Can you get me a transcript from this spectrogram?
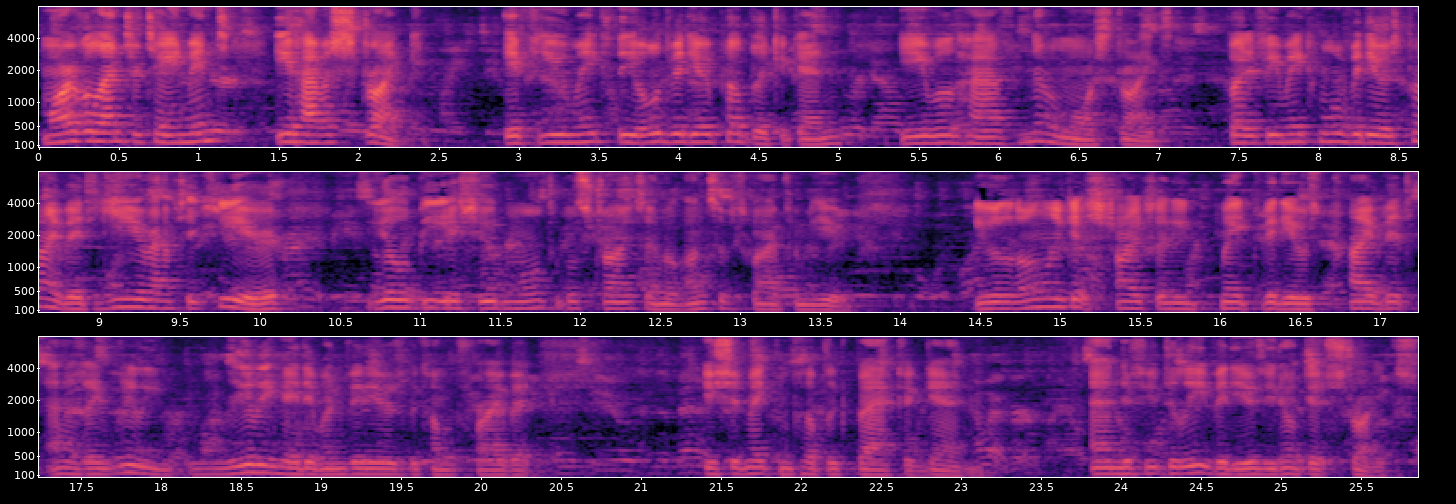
Marvel Entertainment, you have a strike. If you make the old video public again, you will have no more strikes. But if you make more videos private year after year, you'll be issued multiple strikes and will unsubscribe from you. You will only get strikes when you make videos private, as I really, really hate it when videos become private. You should make them public back again. And if you delete videos, you don't get strikes.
